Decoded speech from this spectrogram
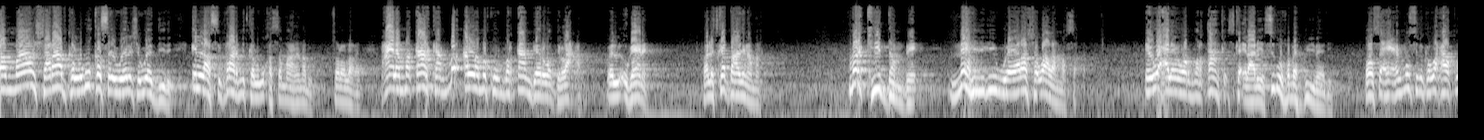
dhammaan sharaabka lagu qasayo weelasha waa diiday ilaa sibraar midka lagu qasa maaha nabigu sala allah alay maxaa yaele maqaarkan mar alla markuu marqaan gaaro waa dilaaca waa la ogaana waa la iska daadina marka markii dambe nahyigii weelasha waa la nasaqay ee waxaa la war marqaanka iska ilaaliya siduu rabaa ku yimaadeen oo saxiixulmuslimka waxaa ku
